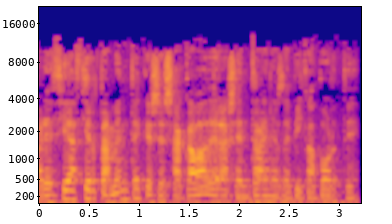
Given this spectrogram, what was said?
Parecía ciertamente que se sacaba de las entrañas de Picaporte.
